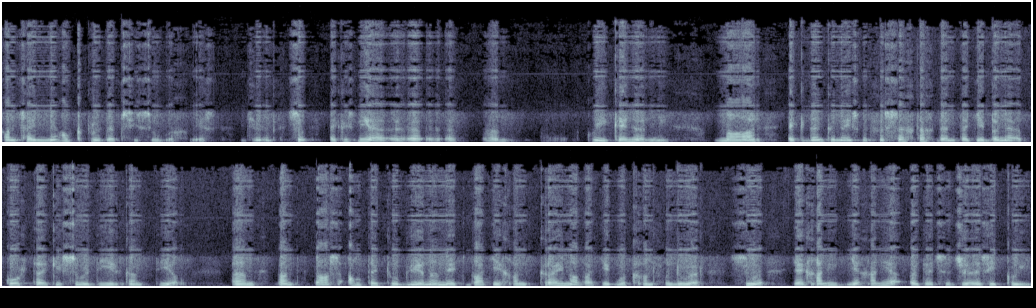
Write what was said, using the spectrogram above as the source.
gaan sy melkproduksie so hoog wees. So ek is nie 'n 'n 'n koei kenner nie, maar ek dink 'n mens moet versigtig dink dat jy binne 'n kort tydjie so dier kan teel. Ehm um, want daar's altyd probleme met wat jy gaan kry maar wat jy ook gaan verloor. So, jy gaan nie jy gaan nie 'n oudheidse Jersey koei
